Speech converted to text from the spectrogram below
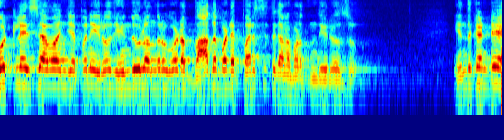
ఓట్లేసామని చెప్పని ఈరోజు హిందువులందరూ కూడా బాధపడే పరిస్థితి కనబడుతుంది ఈరోజు. ఎందుకంటే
